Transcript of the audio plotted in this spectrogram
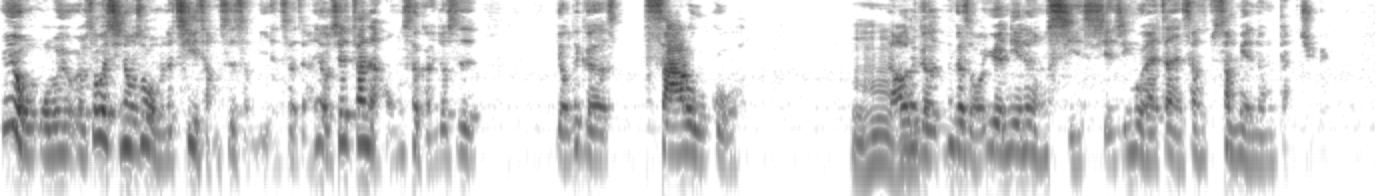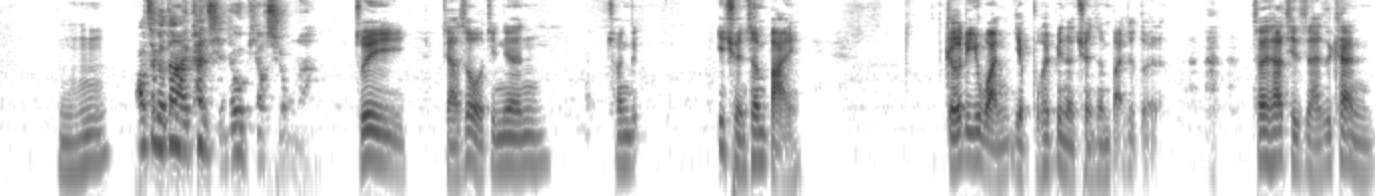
因为我我们有有时候会形容说我们的气场是什么颜色这样？因为有些沾染红色可能就是有那个杀戮过，嗯哼，然后那个那个什么怨念那种血血腥味还沾染上上面那种感觉，嗯哼，啊，这个当然看起来就会比较凶了。所以假设我今天穿个一全身白，隔离完也不会变得全身白就对了。所以它其实还是看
